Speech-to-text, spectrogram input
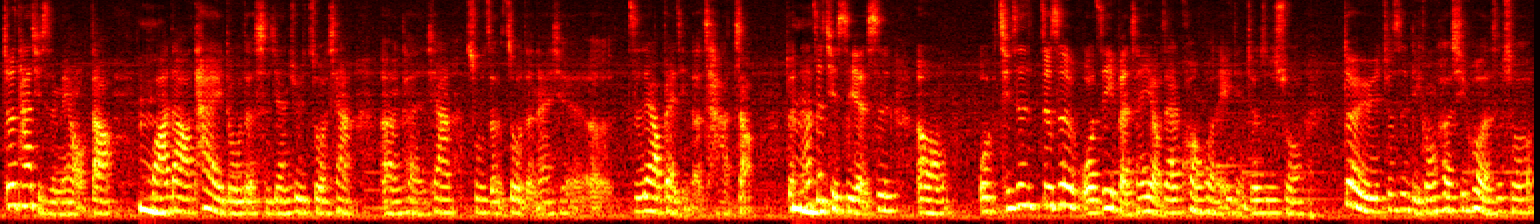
就是他其实没有到花到太多的时间去做像，嗯，可能像苏哲做的那些呃资料背景的查找。对，那这其实也是，嗯，我其实就是我自己本身有在困惑的一点，就是说，对于就是理工科系，或者是说，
